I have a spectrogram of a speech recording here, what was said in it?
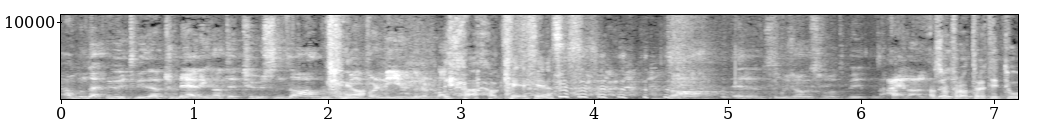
Ja, men da utvider turneringa til 1000 lag, og vi får 900 plasser. Ja, okay, yes. Da er det en stor sjanse for at vi Nei da. Altså fra 32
